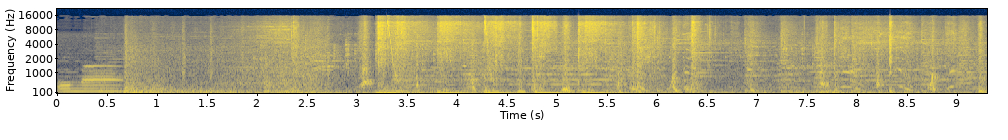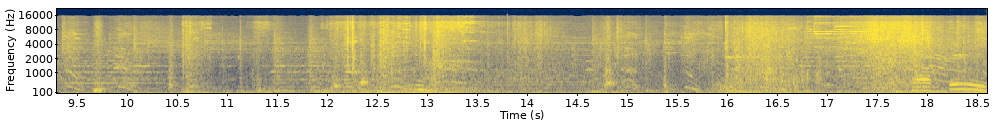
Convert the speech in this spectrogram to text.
Tìm uh, Joaquin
